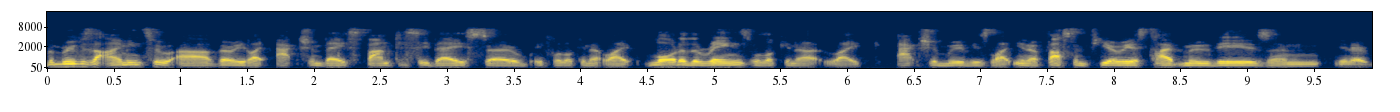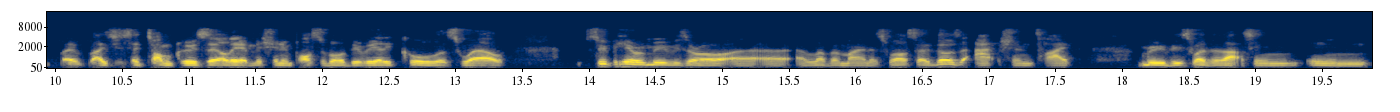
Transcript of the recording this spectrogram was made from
the movies that I'm into are very like action based, fantasy based. So if we're looking at like Lord of the Rings, we're looking at like action movies like you know Fast and Furious type movies, and you know as you said, Tom Cruise earlier, Mission Impossible would be really cool as well superhero movies are a, uh, uh, a, love of mine as well. So those action type movies, whether that's in in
